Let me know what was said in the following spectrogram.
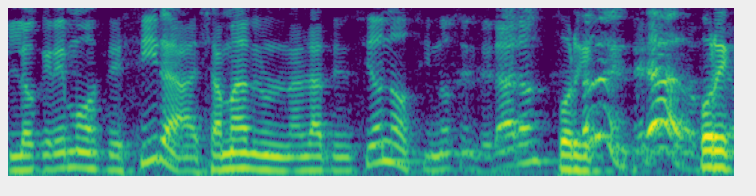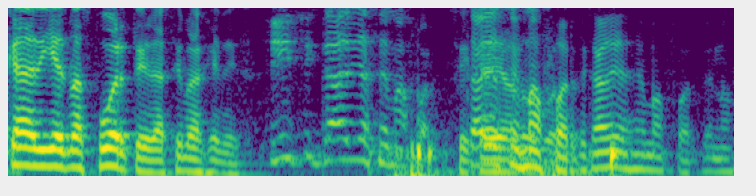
lo queremos decir a llamar la atención o si no se enteraron. Porque- se enterado. Porque pero- cada día es más fuerte las imágenes. Sí, sí, cada día se más fuerte. Sí, cada, día se más fuerte, cada día es más fuerte, ¿no?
